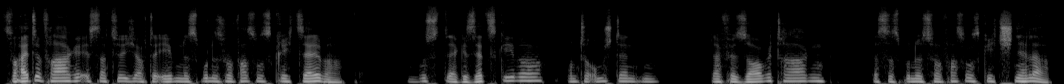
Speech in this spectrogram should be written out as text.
Zweite Frage ist natürlich auf der Ebene des Bundesverfassungsgerichts selber. Muss der Gesetzgeber unter Umständen dafür Sorge tragen, dass das Bundesverfassungsgericht schneller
